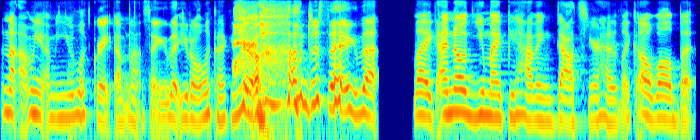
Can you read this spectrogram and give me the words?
I'm not, I mean, I mean, you look great. I'm not saying that you don't look like a hero. I'm just saying that, like, I know you might be having doubts in your head, like, oh well, but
